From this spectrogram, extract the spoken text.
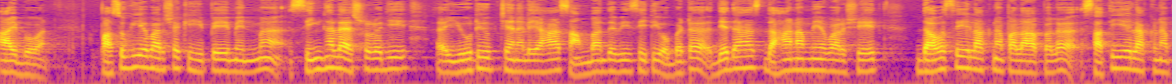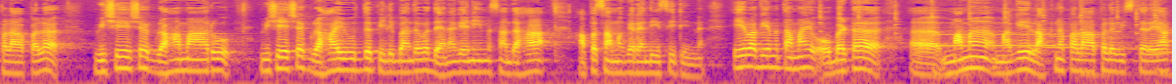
ආයිබෝවන්. පසුගිය වර්ෂ කිහිපයේ මෙන්ම සිංහල ඇස්ට්‍රොලොජි YouTube චැනලය හා සම්බන්ධ වී සිටි ඔබට 2019 වර්ෂයේ දවසේ ලග්න පලාපල සතියේ ලග්න පලාපල විශේෂ ග්‍රහමාරු විශේෂ ග්‍රහ යුද්ධ පිළිබඳව දැන ගැනීම සඳහා අප සමග රැඳී සිටින්න. ඒ වගේම තමයි ඔබට මම මගේ ලග්න පලාපල විස්තරයක්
